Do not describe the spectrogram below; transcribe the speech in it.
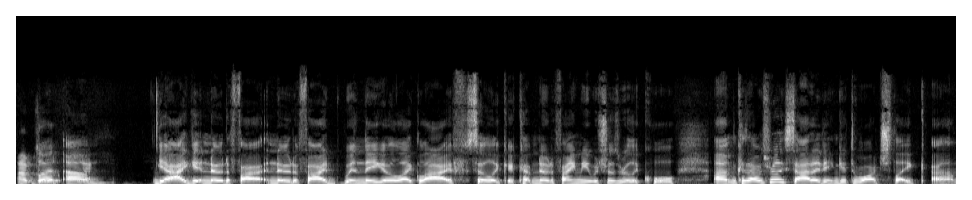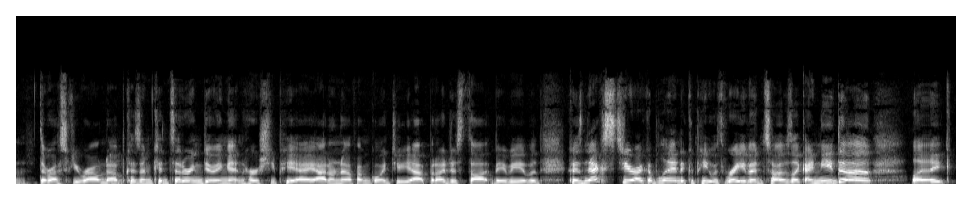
to but um, yeah, I get notified notified when they go like live. So like it kept notifying me, which was really cool. Um, because I was really sad I didn't get to watch like um the rescue roundup because I'm considering doing it in Hershey, PA. I don't know if I'm going to yet, but I just thought maybe it would because next year I could plan to compete with Raven. So I was like, I need to like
